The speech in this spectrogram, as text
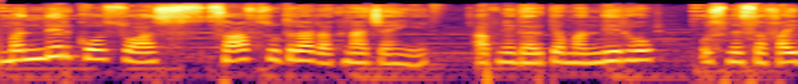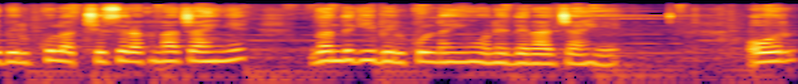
मंदिर को साफ़ सुथरा रखना चाहिए। अपने घर का मंदिर हो, उसमें सफ़ाई बिल्कुल अच्छे से रखना चाहिए, गंदगी बिल्कुल नहीं होने देना चाहिए। और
